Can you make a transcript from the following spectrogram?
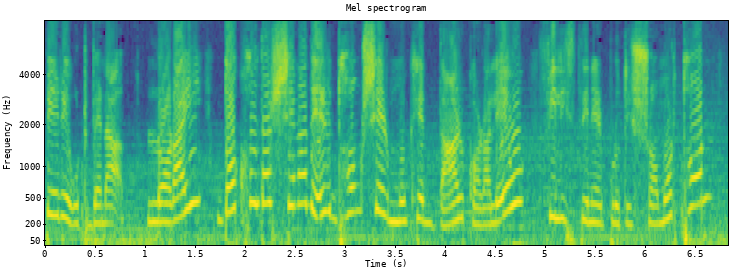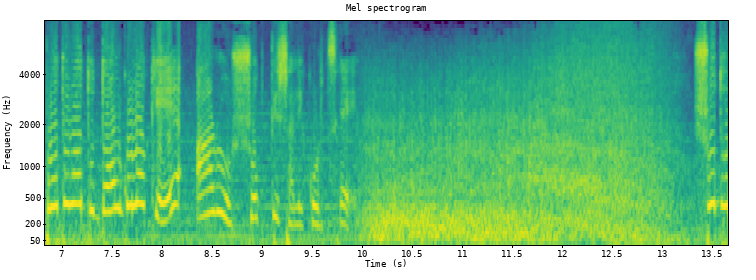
পেরে উঠবে না। লড়াই দখলদার সেনাদের ধ্বংসের মুখে দাঁড় করালেও ফিলিস্তিনের প্রতি সমর্থন প্রতিরোধ দলগুলোকে আরও শক্তিশালী করছে। শুধু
